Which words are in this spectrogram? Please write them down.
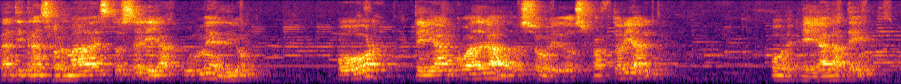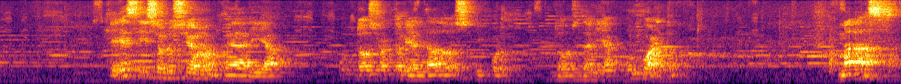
La antitransformada de esto sería un medio por t al cuadrado sobre 2 factorial por e a la t que si soluciono me daría por 2 factorial da 2 y por 2 daría un cuarto, más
